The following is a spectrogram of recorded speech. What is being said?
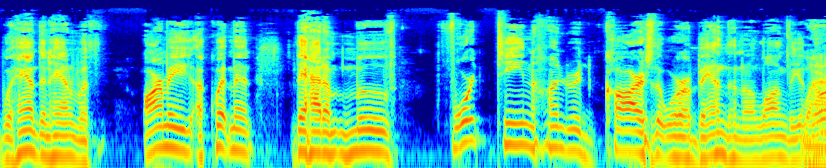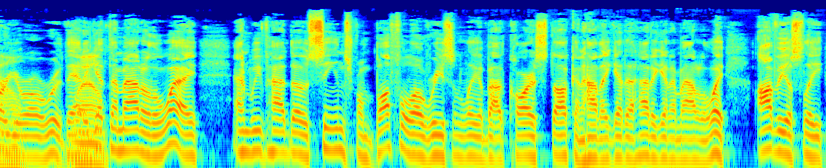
were hand in hand with army equipment. They had to move 1,400 cars that were abandoned along the Wow. inaugural route. They had Wow. to get them out of the way. And we've had those scenes from Buffalo recently about cars stuck and how they get how to get them out of the way. Obviously,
